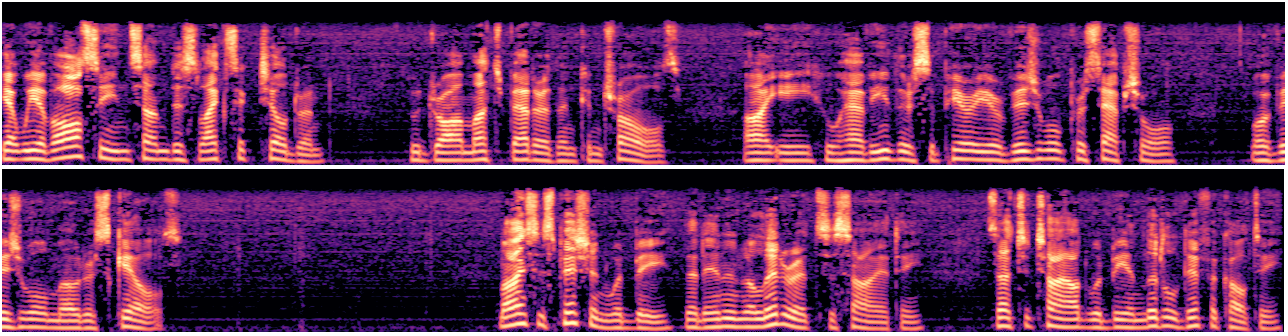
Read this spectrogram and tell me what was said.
Yet we have all seen some dyslexic children who draw much better than controls, i.e., who have either superior visual perceptual or visual motor skills. My suspicion would be that in an illiterate society, such a child would be in little difficulty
